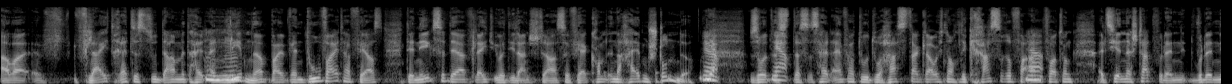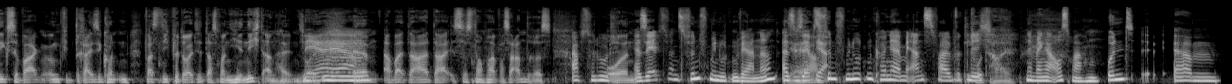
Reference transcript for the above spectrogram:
Aber äh, vielleicht rettest du damit halt ein Leben, ne? Weil wenn du weiterfährst, der nächste, der vielleicht über die Landstraße fährt, kommt in einer halben Stunde. Ja. So, das, Ja. das ist halt einfach, du, du hast da, glaube ich, noch eine krassere Verantwortung als hier in der Stadt, wo der, wo der nächste Wagen irgendwie drei Sekunden, was nicht bedeutet, dass man hier nicht anhalten soll. Ja, ja. Ähm, aber da, da ist es nochmal was anderes. Absolut. Und ja, selbst wenn es fünf Minuten wären, ne? Also Ja, selbst ja. fünf Minuten können ja im Ernstfall wirklich Total. eine Menge ausmachen. Und ähm,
